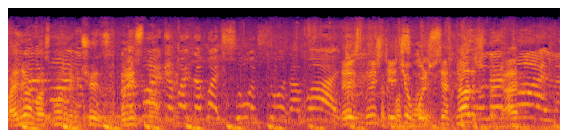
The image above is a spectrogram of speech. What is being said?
Пойдем посмотрим, что это за турист Давай, давай, давай, все, все, давай. Эй, слышь, тебе что, больше всех надо, что ли, а? Нормально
